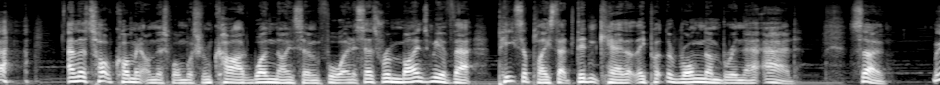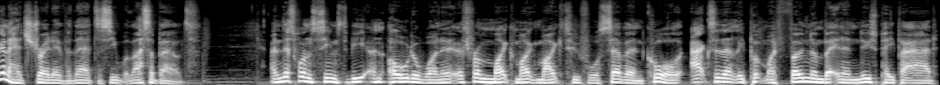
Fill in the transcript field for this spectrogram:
and the top comment on this one was from Card1974 and it says, Reminds me of that pizza place that didn't care that they put the wrong number in their ad. So, we're going to head straight over there to see what that's about. And this one seems to be an older one. It's from Mike Mike Mike 247. Cool. Accidentally put my phone number in a newspaper ad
